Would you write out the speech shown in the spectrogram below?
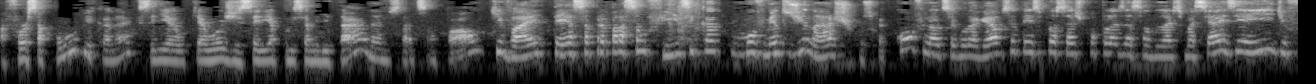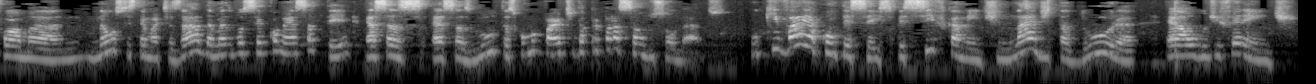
a força pública, né, que seria o que é hoje seria a polícia militar, né, no estado de São Paulo, que vai ter essa preparação física com movimentos ginásticos. Com o final da Segunda Guerra, você tem esse processo de popularização das artes marciais, e aí, de forma não sistematizada, mas você começa a ter essas, essas lutas como parte da preparação dos soldados. O que vai acontecer especificamente na ditadura é algo diferente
